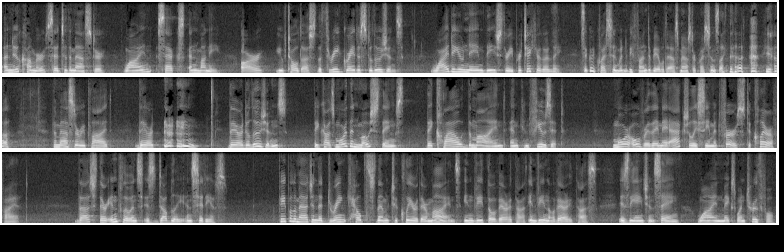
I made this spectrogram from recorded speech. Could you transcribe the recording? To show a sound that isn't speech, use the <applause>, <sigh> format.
A newcomer said to the master, Wine, sex, and money are, you've told us, the three greatest delusions why do you name these three particularly? It's a good question. Wouldn't it be fun to be able to ask Master questions like that? <laughs> yeah. The Master replied, they are, <clears throat> they are delusions because more than most things, they cloud the mind and confuse it. Moreover, they may actually seem at first to clarify it. Thus, their influence is doubly insidious. People imagine that drink helps them to clear their minds. In vito veritas, in vino veritas is the ancient saying. Wine makes one truthful.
